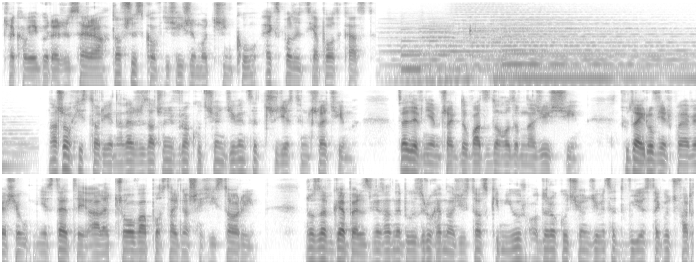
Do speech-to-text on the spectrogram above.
czekał jego reżysera, to wszystko w dzisiejszym odcinku Ekspozycja Podcast. Naszą historię należy zacząć w roku 1933. Wtedy w Niemczech do władz dochodzą naziści. Tutaj również pojawia się, niestety, ale czołowa postać naszej historii. Joseph Goebbels związany był z ruchem nazistowskim już od roku 1924,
